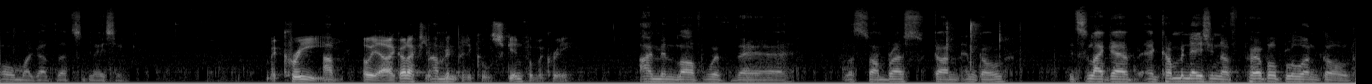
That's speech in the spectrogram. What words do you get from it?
oh my god, that's amazing. McCree. Um, oh yeah, I got actually a I'm pretty, in- pretty cool skin for McCree. I'm in love with the with Sombras gun and gold. It's like a, a combination of purple, blue, and gold.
